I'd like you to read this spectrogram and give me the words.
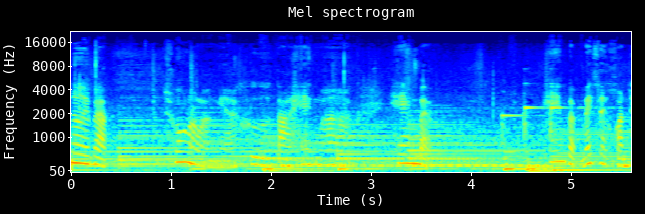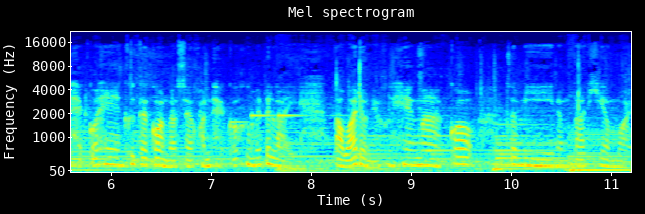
เนยแบบช่วงหลังๆเนี้ยคือตาแห้งมาก แห้งแบบแห้งแบบไม่ใส่คอนแทคก็แห้ง คือแต่ก่อนแบบใส่คอนแทคก็คือไม่เป็นไร แต่ว่าเดี๋ยวนี้คือแห้งมากก็จะมีน้ำตาเทียมไว้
